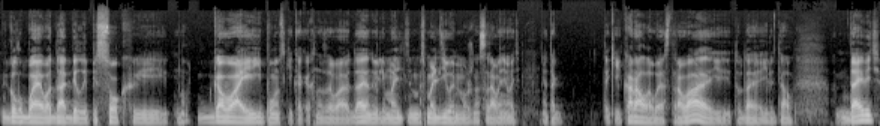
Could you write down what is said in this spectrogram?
голубая вода, белый песок и ну, Гавайи японские, как их называют, да, ну или Маль... с Мальдивами можно сравнивать. Это такие коралловые острова, и туда я и летал дайвить,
